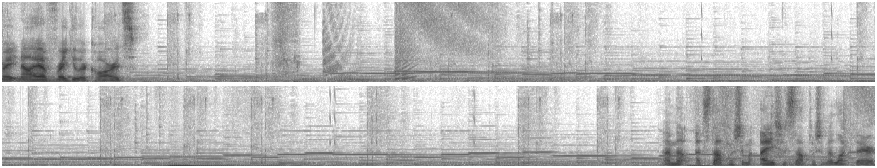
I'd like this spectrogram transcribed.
Great, now I have regular cards. I'm not- uh, stop pushing my- I need to stop pushing my luck there.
